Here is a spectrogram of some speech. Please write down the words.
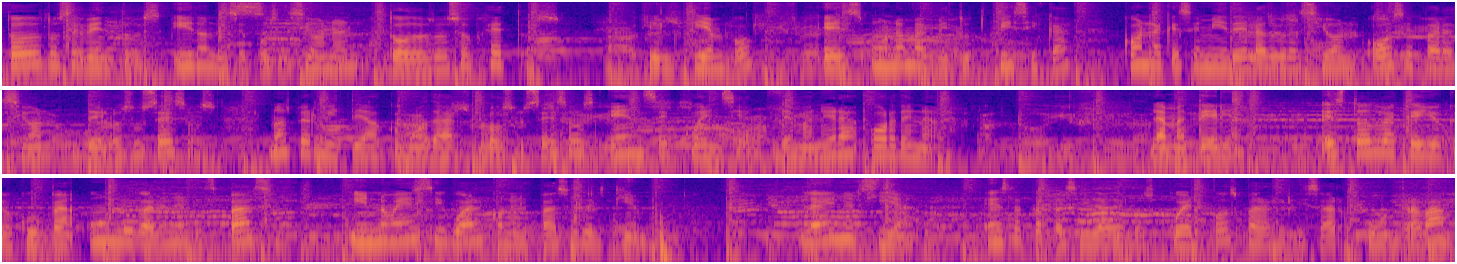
todos los eventos y donde se posicionan todos los objetos. El tiempo es una magnitud física con la que se mide la duración o separación de los sucesos. Nos permite acomodar los sucesos en secuencia de manera ordenada. La materia es todo aquello que ocupa un lugar en el espacio y no es igual con el paso del tiempo. La energía es la capacidad de los cuerpos para realizar un trabajo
